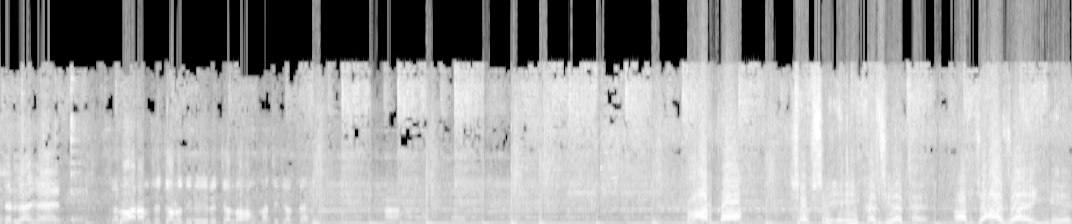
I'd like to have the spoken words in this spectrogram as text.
इधर जाएँगे। चलो, आराम से चलो धीरे धीरे चलो, हम खाती चलते। हाँ हाँ। बाहर का सबसे यही खासियत है, आप जहाँ जाएँगे,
